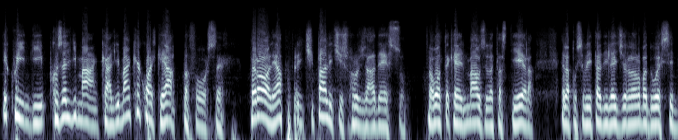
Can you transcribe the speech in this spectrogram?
e quindi cosa gli manca? Gli manca qualche app forse, però le app principali ci sono già adesso. Una volta che hai il mouse e la tastiera e la possibilità di leggere la roba da USB,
